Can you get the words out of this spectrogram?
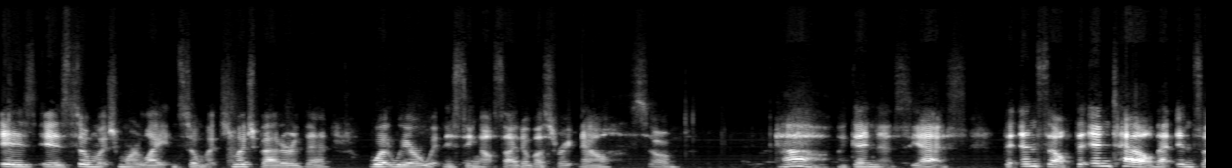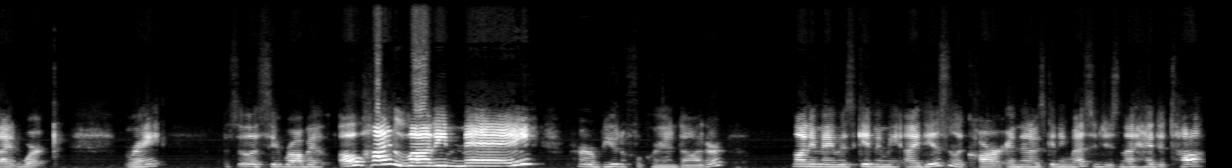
is is so much more light and so much much better than what we are witnessing outside of us right now. So, oh my goodness, yes, the inself, the intel, that inside work, right? So let's see, Robin. Oh, hi, Lonnie Mae, her beautiful granddaughter. Lonnie Mae was giving me ideas in the car, and then I was getting messages, and I had to talk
